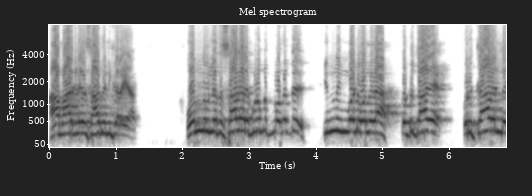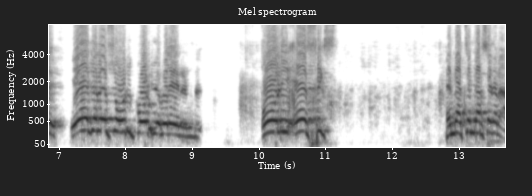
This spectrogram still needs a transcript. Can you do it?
ആ മാർക്കറ്റിംഗ് സാധ്യത എനിക്കറിയാം. ഒന്നുമില്ലാത്ത സാധാരണ കുടുംബത്തിൽ വന്നിട്ട് ഇന്ന് ഇങ്ങോട്ട് വന്നതാ തൊട്ട് താഴെ. ഒരു കാർ ഉണ്ട് ഏകദേശം ഒരു കോടിയുടെ വിലയിലുണ്ട്. ഓടി എ സിക്സ് എന്റെ അച്ഛൻ കർഷകനാ.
